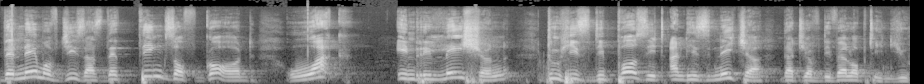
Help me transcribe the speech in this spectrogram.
the name of Jesus, the things of God work in relation to his deposit and his nature that you have developed in you.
